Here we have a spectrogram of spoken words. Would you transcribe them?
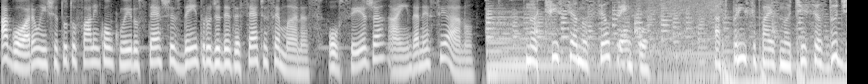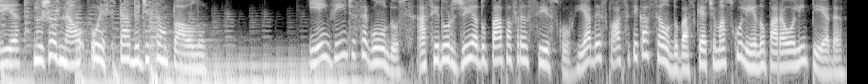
Agora, o Instituto fala em concluir os testes dentro de 17 semanas, ou seja, ainda nesse ano. Notícia no seu tempo. As principais notícias do dia no jornal O Estado de São Paulo. E em 20 segundos, a cirurgia do Papa Francisco e a desclassificação do basquete masculino para a Olimpíada.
